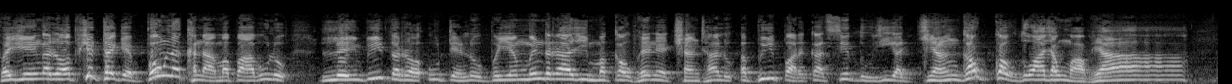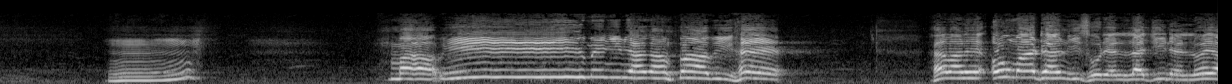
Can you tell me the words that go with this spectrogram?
ဘယင်ကတော့ဖြစ်ထိုက်တဲ့ဘုံလက္ခဏာမပါဘူးလို့လိန်ပြီးတော်ဥတင်လို့ဘယင်မင်းတရာကြီးမကောက်ဖဲနဲ့ခြံထားလို့အဘိပါရကစစ်သူကြီးကဂျံကောက်ကောက်သွားကြောင်းပါဗျာဟမ်မှာပြီမင်းကြီးများကမှာပြီဟဲ့ဟဲ့ပါလေအုံမတန်းဤဆိုတဲ့လက်ကြီးနဲ့လွှဲရ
